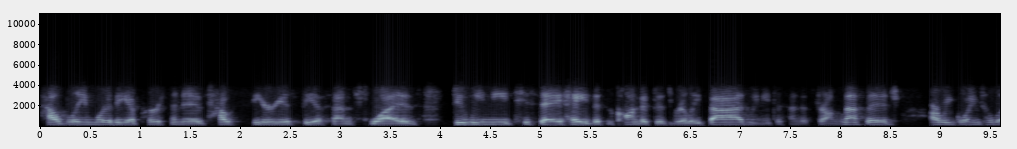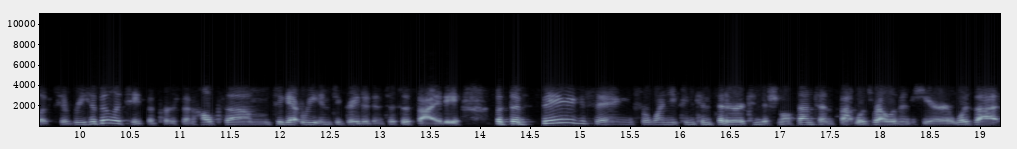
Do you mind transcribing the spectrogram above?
how blameworthy a person is, how serious the offense was. Do we need to say, hey, this conduct is really bad? We need to send a strong message. Are we going to look to rehabilitate the person, help them to get reintegrated into society? But the big thing for when you can consider a conditional sentence that was relevant here was that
